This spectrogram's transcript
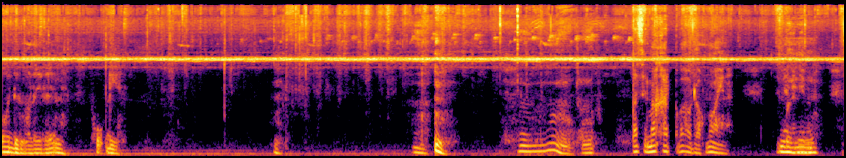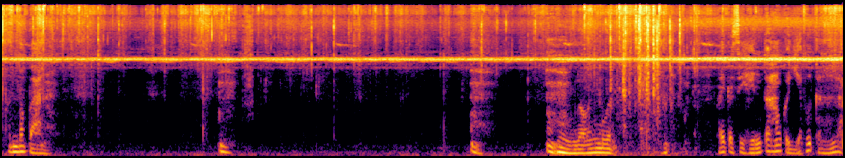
อ้ดึงเอาเลยเลยนี่ผุดีปัสสิมาคัดว่าเอาดอกหน่อยนะเนี่ยนี่มันเพิ่นบ้าบานดองนี่เบิ่งไปก็สีเห็นตาเฮากระเหยียบพึ่กันนั่นแหละ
